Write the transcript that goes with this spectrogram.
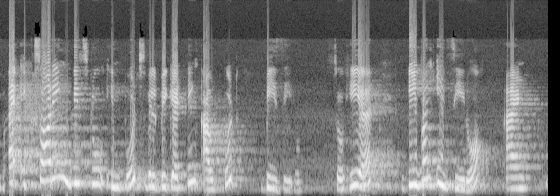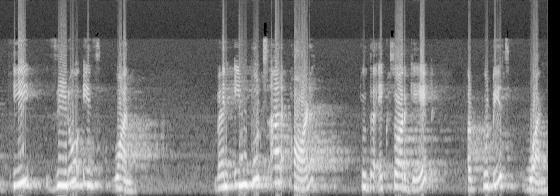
by XORing these two inputs will be getting output B0. So here B1 is 0 and G0 is 1. When inputs are odd to the XOR gate, output is 1.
